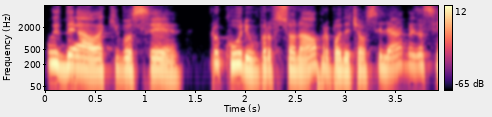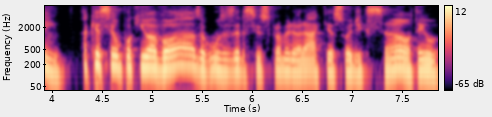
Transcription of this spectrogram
O ideal é que você procure um profissional para poder te auxiliar, mas assim, aquecer um pouquinho a voz, alguns exercícios para melhorar aqui a sua dicção, tem o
